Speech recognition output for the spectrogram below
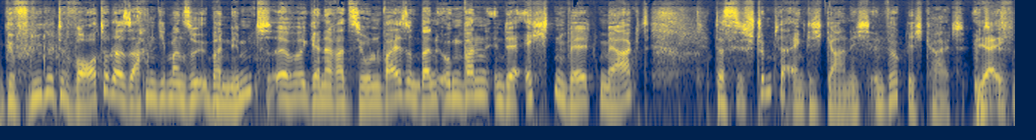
geflügelte Worte oder Sachen, die man so übernimmt, äh, generationenweise und dann irgendwann in der echten Welt merkt, das stimmt ja eigentlich gar nicht in Wirklichkeit. Und Ja, ich-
